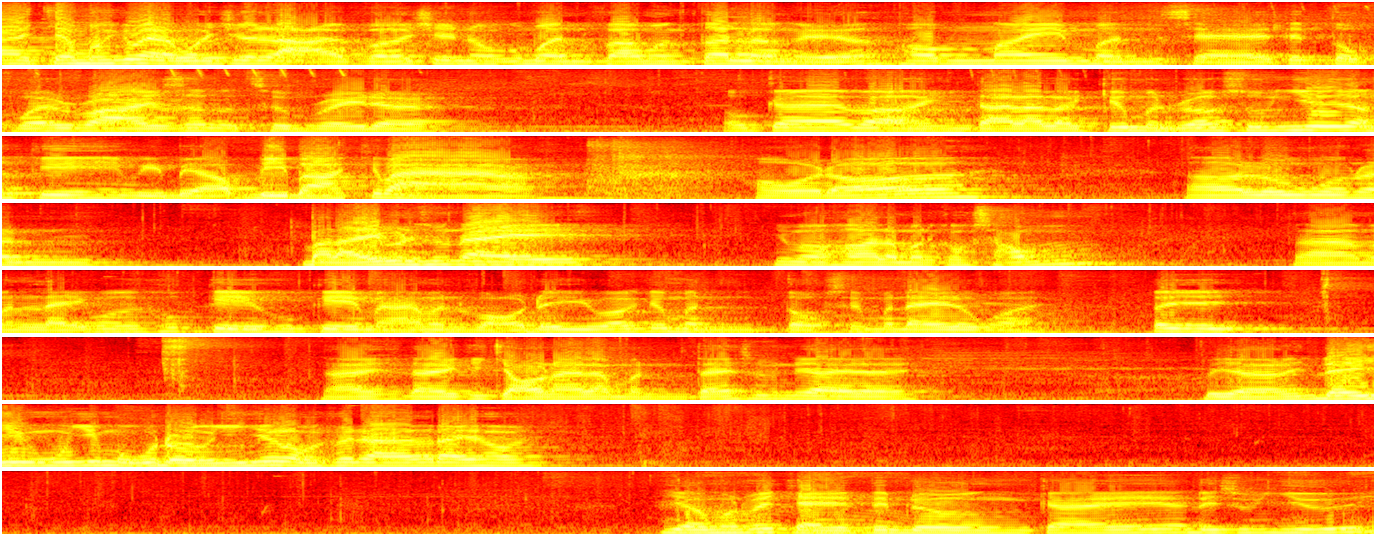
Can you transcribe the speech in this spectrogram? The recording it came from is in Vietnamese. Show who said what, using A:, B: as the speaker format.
A: Hi, chào mừng các bạn quay trở lại với channel của mình và mình tên là Nghĩa. Hôm nay mình sẽ tiếp tục với Rise of the Tomb Raider. Ok và hiện tại là lần trước mình rớt xuống dưới đằng kia bị bị, bị bà cái bà. Hồi đó à, luôn mình bà đẩy mình xuống đây. Nhưng mà hơi là mình còn sống. Và mình lẻn qua cái khúc kia, khúc kia mà mình vội đi quá cái mình tụt sang bên đây luôn rồi. Ê, Đây, đây cái chỗ này là mình té xuống đây đây. Bây giờ đi với một cái đường duy nhất là mình phải ra tới đây thôi. Giờ mình phải chạy tìm đường cái đi xuống dưới.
